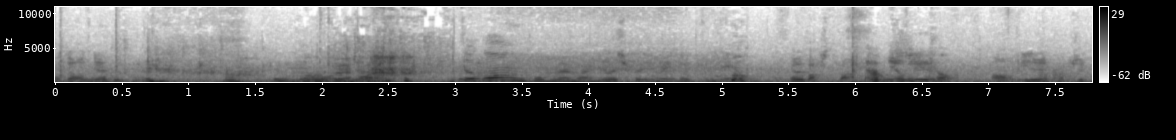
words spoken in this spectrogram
맞아, 언니가 드세요. 뜨거운 국물 마시고 싶으시면 이거 드세요. 여기 맛있다. 밥 여기, 시켜. 어, 이름이 밥 시켜.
